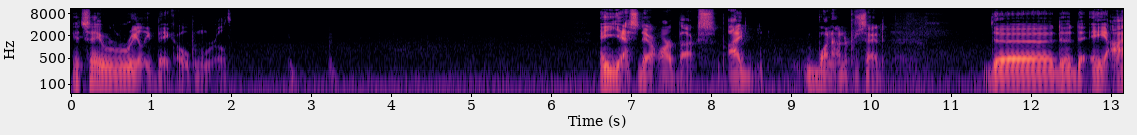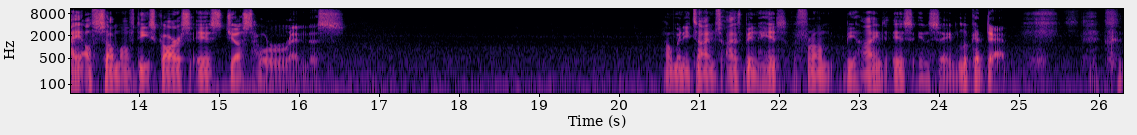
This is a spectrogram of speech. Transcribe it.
It's a really big open world. And yes, there are bugs. I 100%. The, the the AI of some of these cars is just horrendous. How many times I've been hit from behind is insane. Look at that.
